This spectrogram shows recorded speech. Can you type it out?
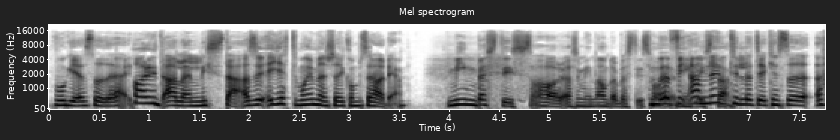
vågar jag säga det här? Har inte alla en lista? Alltså jättemånga av mina tjejkompisar har det. Min bästis har, alltså min andra bästis har Men för min anledningen lista. till att jag kan säga, oh,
